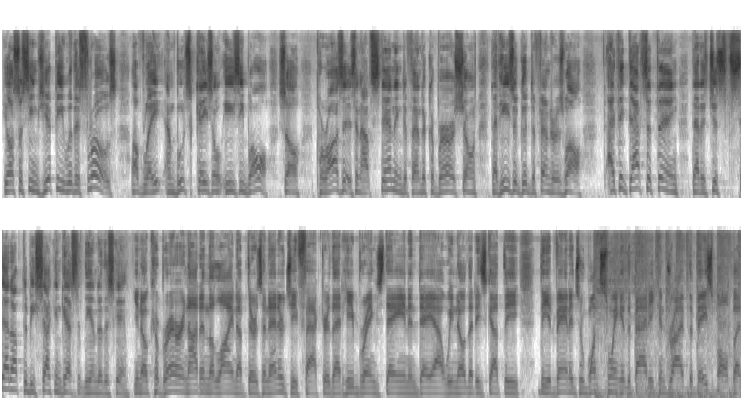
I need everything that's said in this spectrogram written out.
He also seems yippy with his throws of late and boots occasional easy ball. So Peraza is an outstanding defender. Cabrera has shown that he's a good defender as well. I think that's the thing that is just set up to be second guessed at the end of this game. You know, Cabrera not in the lineup. There's an energy factor that he brings day in and day out. We know that he's got the the advantage of one swing of the bat. He can drive the baseball, but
